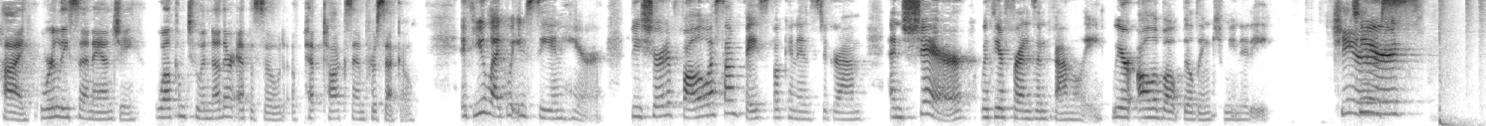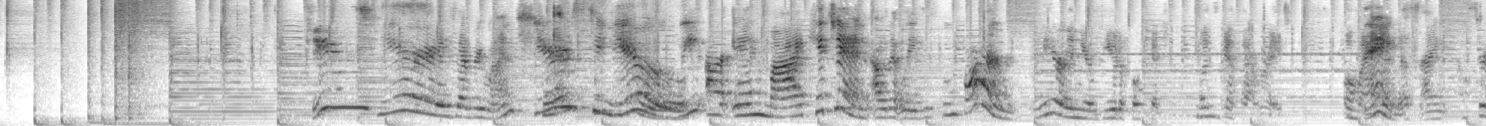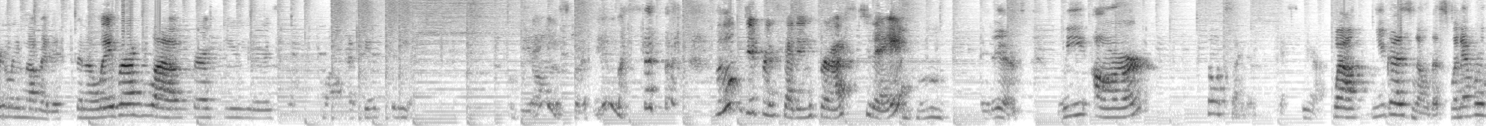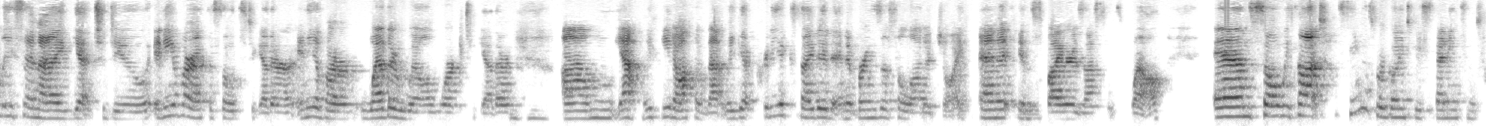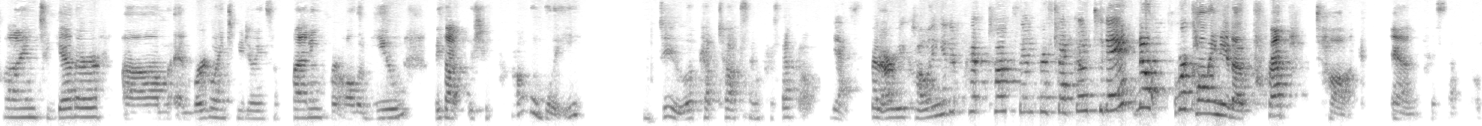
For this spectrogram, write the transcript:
Hi, we're Lisa and Angie. Welcome to another episode of Pep Talks and Prosecco. If you like what you see and hear, be sure to follow us on Facebook and Instagram and share with your friends and family. We are all about building community. Cheers! Cheers! Cheers! Cheers, everyone. Cheers, to you. We are in my kitchen out at Lazy Spoon Farms. We are in your beautiful kitchen. Let's get that right. Oh my Thanks. goodness. I, I certainly love it. It's been a labor of love for a few years. Well, I feel pretty To be honest with you. a little different setting for us today. Mhm. It is. We are so excited. Yes, we are. Well, you guys know this. Whenever Lisa and I get to do any of our episodes together, or any of our weather will work together, um, yeah, we feed off of that. We get pretty excited and it brings us a lot of joy and it inspires us as well. And so we thought, seeing as we're going to be spending some time together um, and we're going to be doing some planning for all of you, we thought we should probably do a pep talks and prosecco. Yes, but are we calling it a Prep Talks and Prosecco today? No, we're calling it a prep talk and prosecco.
